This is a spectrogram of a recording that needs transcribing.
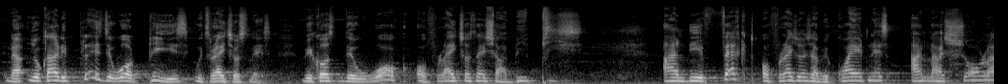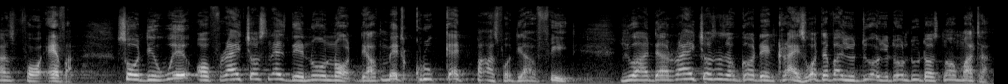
Now, you can replace the word peace with righteousness because the work of righteousness shall be peace. And the effect of righteousness shall be quietness and assurance forever. So, the way of righteousness they know not. They have made crooked paths for their feet. You are the righteousness of God in Christ. Whatever you do or you don't do does not matter.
